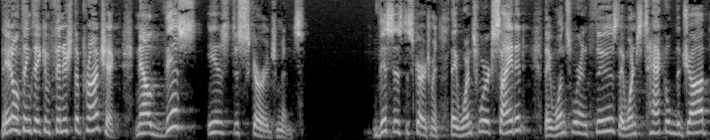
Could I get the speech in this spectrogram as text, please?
They don't think they can finish the project. Now, this is discouragement. This is discouragement. They once were excited. They once were enthused. They once tackled the job.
